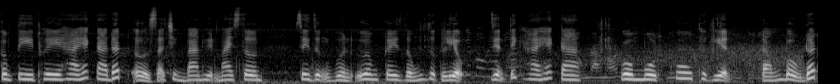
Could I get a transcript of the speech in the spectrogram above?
công ty thuê 2 ha đất ở xã Trình Ban, huyện Mai Sơn, xây dựng vườn ươm cây giống dược liệu diện tích 2 ha, gồm một khu thực hiện đóng bầu đất,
